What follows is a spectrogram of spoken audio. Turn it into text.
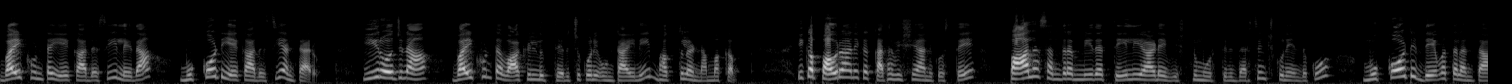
వైకుంఠ ఏకాదశి లేదా ముక్కోటి ఏకాదశి అంటారు. ఈ రోజున వైకుంఠ వాకిళ్ళు తెరుచుకొని ఉంటాయని భక్తుల నమ్మకం. ఇక పౌరాణిక కథ విషయానికొస్తే పాలసంద్రం మీద తేలియాడే విష్ణుమూర్తిని దర్శించుకునేందుకు ముక్కోటి దేవతలంతా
